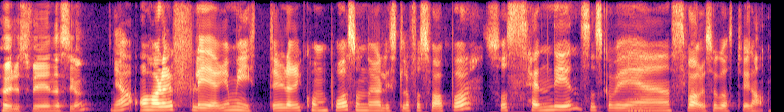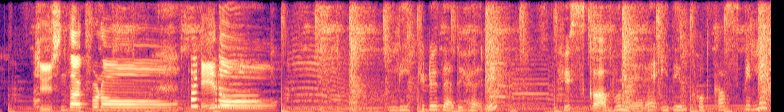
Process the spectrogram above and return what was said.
høres vi neste gang. Ja, og har dere flere myter dere kom på som dere har lyst til å få svar på, så send de inn, så skal vi eh, svare så godt vi kan. Tusen takk for nå. Hei da. Liker du det du hører? Husk å abonnere i din podkastspiller.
